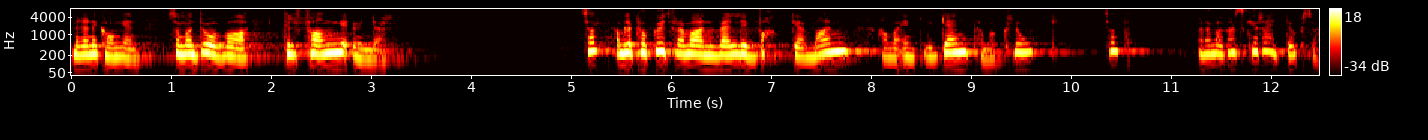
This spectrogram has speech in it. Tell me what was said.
med denne kongen, som han da var til fange under. Sånn? Han ble plukket ut for han var en veldig vakker mann. Han var intelligent, han var klok. Sånn? Men han var ganske redd også.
